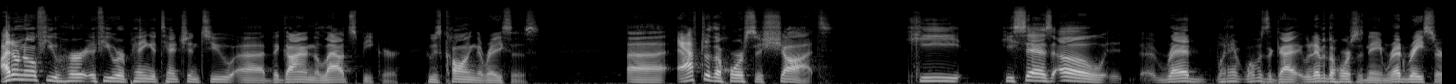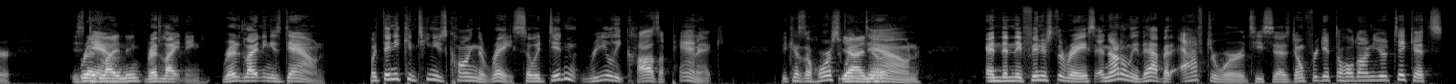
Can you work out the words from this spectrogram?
I don't know if you heard if you were paying attention to uh, the guy on the loudspeaker who was calling the races. Uh, after the horse is shot, he he says, "Oh, red whatever. What was the guy? Whatever the horse's name, Red Racer is Red down. Lightning. Red Lightning. Red Lightning is down." But then he continues calling the race, so it didn't really cause a panic because the horse Yeah, went I know. down. And then they finished the race. And not only that, but afterwards, he says, Don't forget to hold on to your tickets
